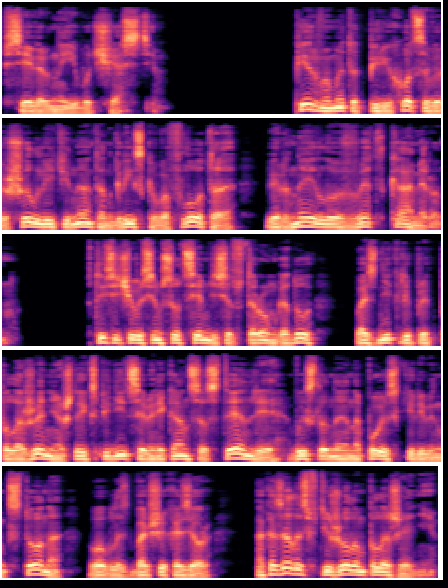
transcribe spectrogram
в северной его части. Первым этот переход совершил лейтенант английского флота Верней Ловет Камерон. В 1872 году возникли предположения, что экспедиция американца Стэнли, высланная на поиски Ливингстона в область Больших озер, оказалась в тяжелом положении.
